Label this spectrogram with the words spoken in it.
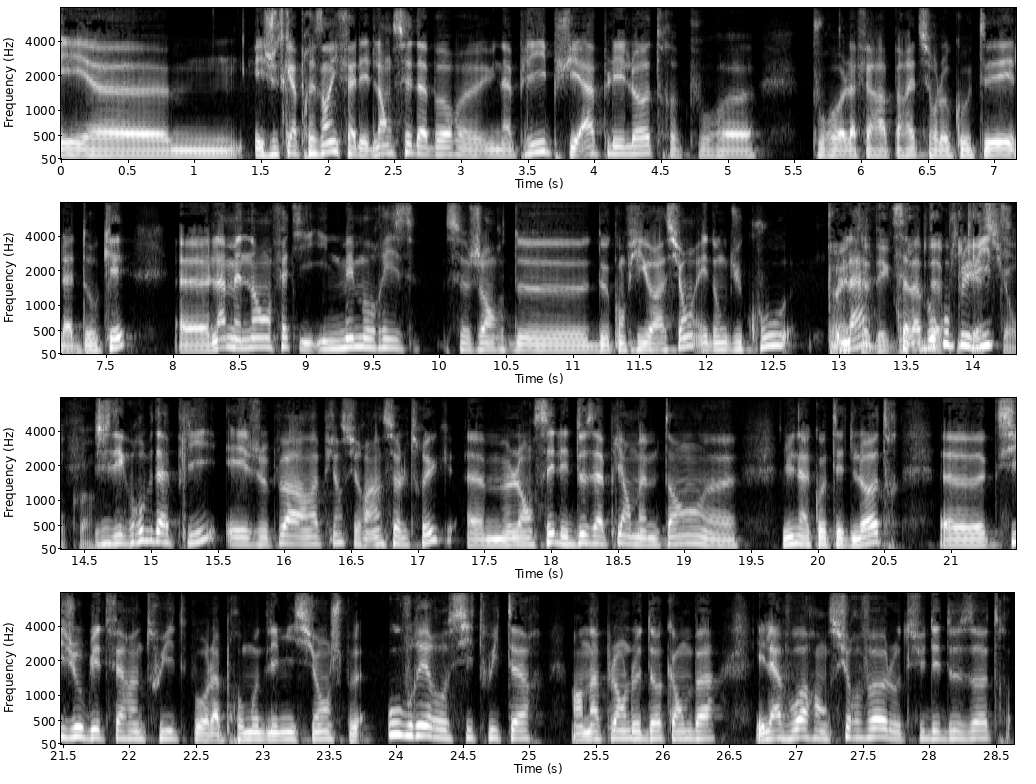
et, euh, et jusqu'à présent, il fallait lancer d'abord euh, une appli, puis appeler l'autre pour euh, pour la faire apparaître sur le côté et la docker. Euh, là maintenant, en fait, il, il, mémorise ce genre de, de configuration et donc du coup, là, ça va beaucoup plus vite. J'ai des groupes d'applis et je peux en appuyant sur un seul truc euh, me lancer les deux applis en même temps, euh, l'une à côté de l'autre. si j'ai oublié de faire un tweet pour la promo de l'émission, je peux ouvrir aussi Twitter en appelant le doc en bas et la voir en survol au-dessus des deux autres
